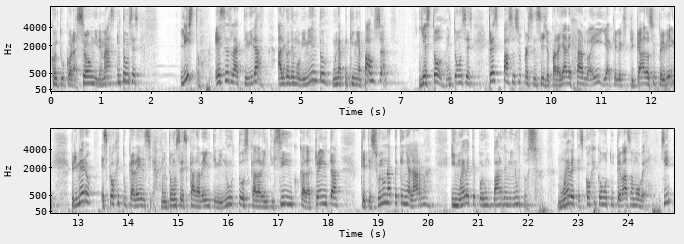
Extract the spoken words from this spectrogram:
con tu corazón y demás. Entonces, Listo, esa es la actividad. Algo de movimiento, una pequeña pausa y es todo. Entonces, tres pasos súper sencillos para ya dejarlo ahí, ya que lo he explicado súper bien. Primero, escoge tu cadencia. Entonces, cada 20 minutos, cada 25, cada 30, que te suene una pequeña alarma y muévete por un par de minutos. Muévete, escoge cómo tú te vas a mover. ¿Sí?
